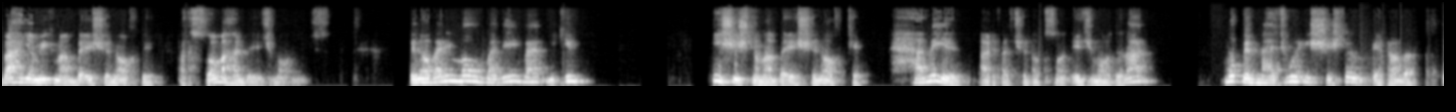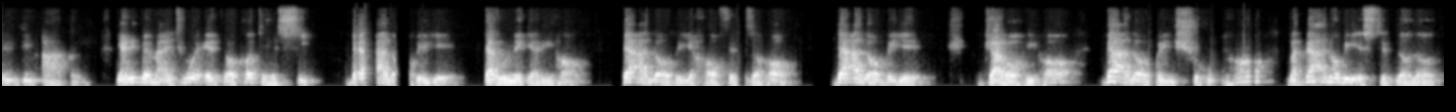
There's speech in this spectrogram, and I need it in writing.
وحی هم یک منبع شناخت اصلا محل اجماع نیست. بنابراین ما اومدیم و میگیم این شش منبع شناخت که همه معرفت شناسان اجماع دارن ما به مجموع این شش تا به هم میگیم عقل. یعنی به مجموع ادراکات حسی به علاوه درونگری ها به علاوه حافظه ها به علاوه جواهی ها به علاوه شهود ها و به علاوه استدلالات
